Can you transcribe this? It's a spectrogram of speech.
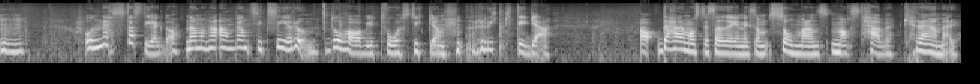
Mm. Och nästa steg då, när man har använt sitt serum, då har vi två stycken riktiga Ja, det här måste jag säga är liksom sommarens must have-krämer.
